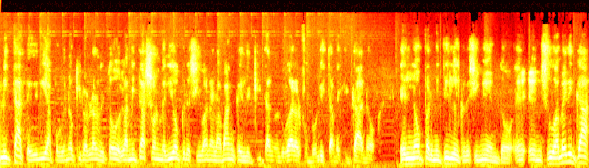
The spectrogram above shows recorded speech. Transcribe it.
mitad, te diría, porque no quiero hablar de todos, la mitad son mediocres y van a la banca y le quitan el lugar al futbolista mexicano. El no permitirle el crecimiento. En, Sudamérica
